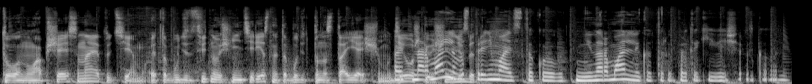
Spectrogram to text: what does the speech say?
то, ну, общайся на эту тему. Это будет действительно очень интересно, это будет по-настоящему. А это Девушки нормально очень любят... воспринимается такой вот ненормальный, который про такие вещи разговаривает?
